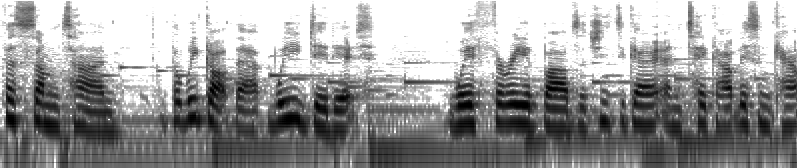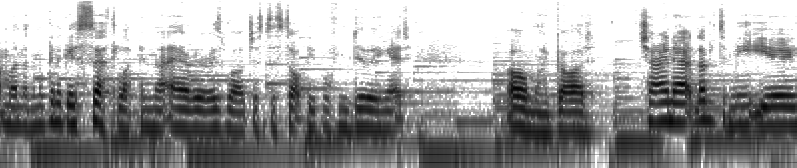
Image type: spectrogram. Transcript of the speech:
for some time. But we got there. We did it with three of Barb's. I just need to go and take out this encampment and I'm going to go settle up in that area as well just to stop people from doing it. Oh my god. China, love to meet you.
